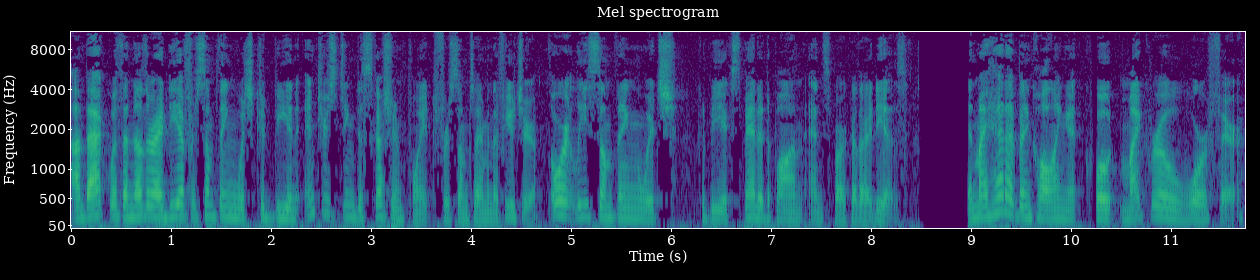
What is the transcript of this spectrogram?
I'm back with another idea for something which could be an interesting discussion point for some time in the future, or at least something which could be expanded upon and spark other ideas. In my head, I've been calling it, quote, micro warfare.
